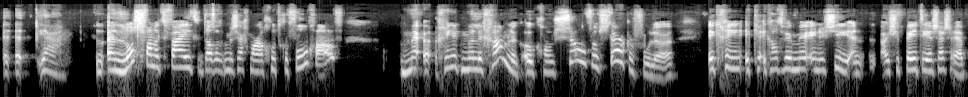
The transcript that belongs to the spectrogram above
eh, eh, ja, en los van het feit dat het me, zeg maar, een goed gevoel gaf ging ik me lichamelijk ook gewoon zoveel sterker voelen. Ik, ging, ik, ik had weer meer energie. En als je PTSS hebt,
